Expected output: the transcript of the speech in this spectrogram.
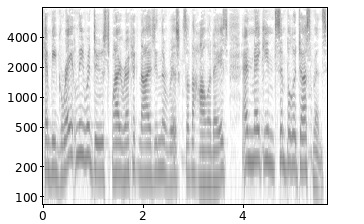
can be greatly reduced by recognizing the risks of the holidays and making simple adjustments.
